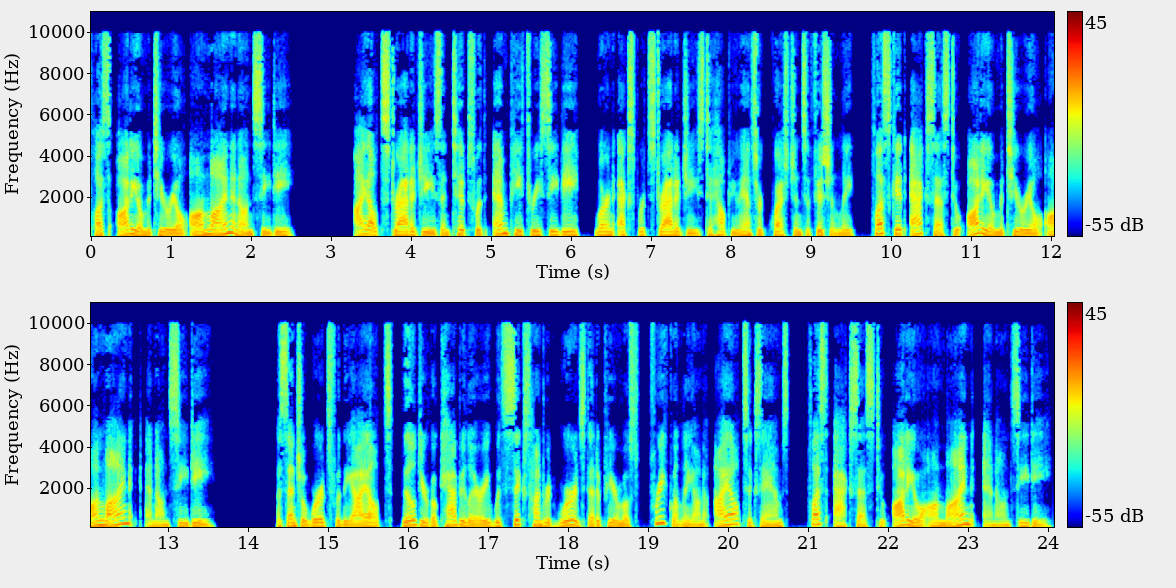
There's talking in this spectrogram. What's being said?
plus audio material online and on CD. IELTS strategies and tips with MP3 CD. Learn expert strategies to help you answer questions efficiently, plus get access to audio material online and on CD. Essential words for the IELTS Build your vocabulary with 600 words that appear most frequently on IELTS exams, plus access to audio online and on CD.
